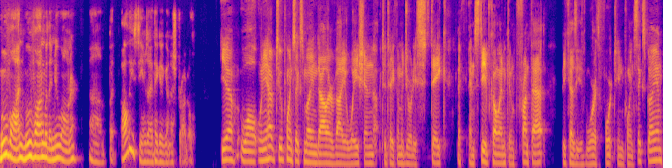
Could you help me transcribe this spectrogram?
move on, move on with a new owner. Uh, but all these teams, I think, are going to struggle. Yeah, well, when you have two point six million dollar valuation to take the majority stake, and Steve Cohen can front that because he's worth fourteen point six billion,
